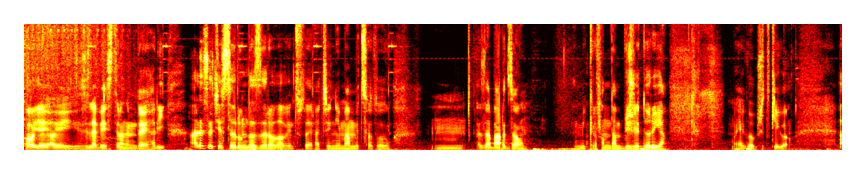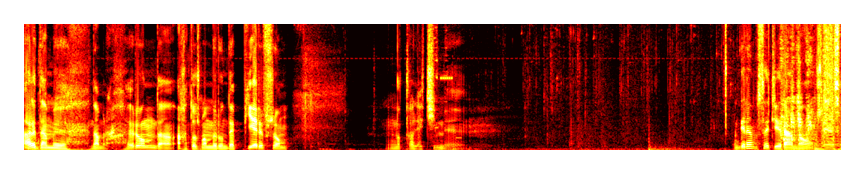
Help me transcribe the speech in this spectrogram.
Ojej, ojej, z lewej strony dojechali, ale wiecie, jest to runda zerowa, więc tutaj raczej nie mamy co tu mm, za bardzo. Mikrofon dam bliżej do ryja mojego brzydkiego. Ale damy, dobra, runda, aha, to już mamy rundę pierwszą. No to lecimy. Gram w secie rano. Że jest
